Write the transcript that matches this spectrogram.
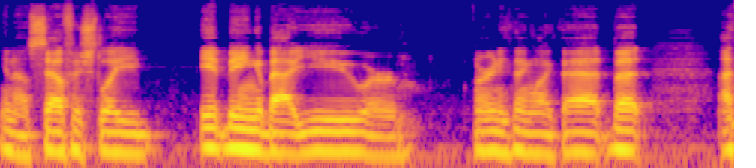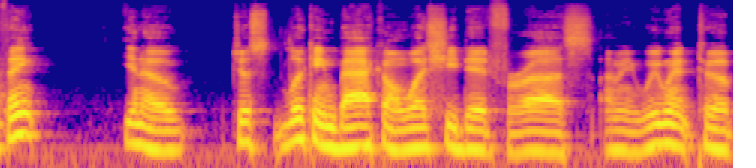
you know selfishly it being about you or or anything like that but i think you know just looking back on what she did for us i mean we went to a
